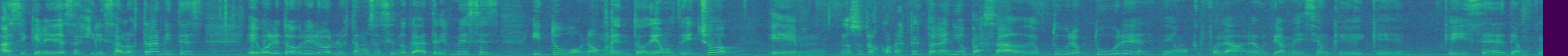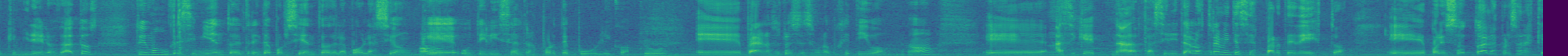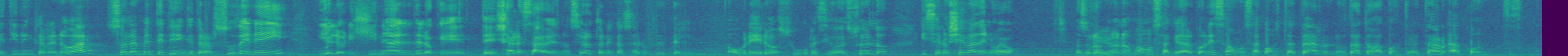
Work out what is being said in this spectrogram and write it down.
Así que la idea es agilizar los trámites. El boleto obrero lo estamos haciendo cada tres meses y tuvo un aumento. Digamos, de hecho, em, nosotros con respecto al año pasado, de octubre a octubre, digamos que fue la, última medición que, hice, digamos que, miré los datos, tuvimos un crecimiento del 30% de la población ah. que utiliza el transporte público. Eh, para nosotros ese es un objetivo, ¿no? Eh, así que nada, facilitar los trámites es parte de esto. Eh, por eso todas las personas que tienen que renovar solamente tienen que traer su DNI y el original de lo que ya la saben, ¿no es cierto? En el caso del, obrero, su recibo de sueldo, y se lo lleva de nuevo. Nosotros no nos vamos a quedar con eso, vamos a constatar los datos, a contratar, a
